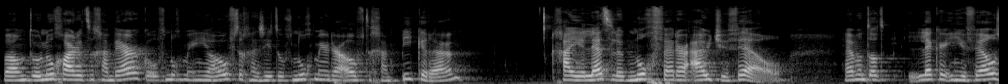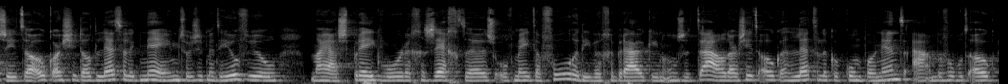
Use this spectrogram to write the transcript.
Want door nog harder te gaan werken of nog meer in je hoofd te gaan zitten of nog meer daarover te gaan piekeren, ga je letterlijk nog verder uit je vel want dat lekker in je vel zitten, ook als je dat letterlijk neemt, zoals het met heel veel nou ja, spreekwoorden, gezegdes of metaforen die we gebruiken in onze taal, daar zit ook een letterlijke component aan. Bijvoorbeeld ook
